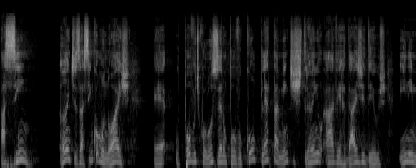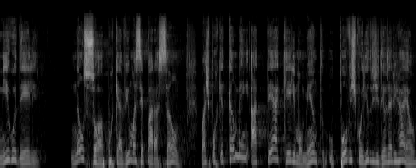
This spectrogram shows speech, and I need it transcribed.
Assim, Antes, assim como nós, é, o povo de Colossos era um povo completamente estranho à verdade de Deus, inimigo dele. Não só porque havia uma separação, mas porque também, até aquele momento, o povo escolhido de Deus era Israel.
